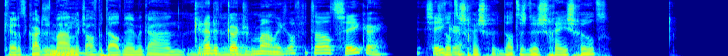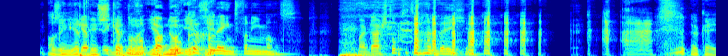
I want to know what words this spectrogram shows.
Creditcard is Nee. maandelijks afbetaald, neem ik aan. Creditcard eh, wordt maandelijks afbetaald, zeker. dus Zeker. dat, is geen, dat is dus geen schuld. Als in, je ik hebt heb, geen- ik je heb nog een je paar boeken je- je- geleend van iemand. Maar daar stopt het wel een beetje. Oké,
